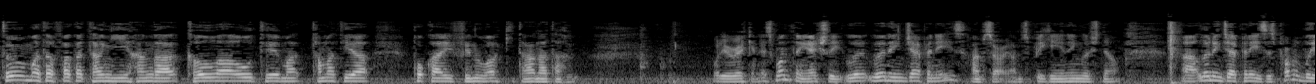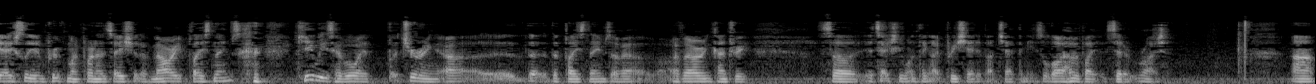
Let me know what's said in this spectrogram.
Tomata fakatangi hanga kowa o te tamatea pokai fenua kita natahu. tahu. What do you reckon? It's one thing actually. Le learning Japanese. I'm sorry, I'm speaking in English now. Uh, learning Japanese has probably actually improved my pronunciation of Maori place names. Kiwis have always butchering uh, the, the place names of our of our own country. So it's actually one thing I appreciate about Japanese. Although I hope I said it right. Uh,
